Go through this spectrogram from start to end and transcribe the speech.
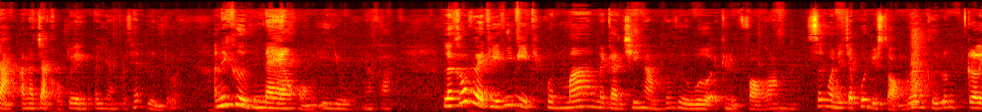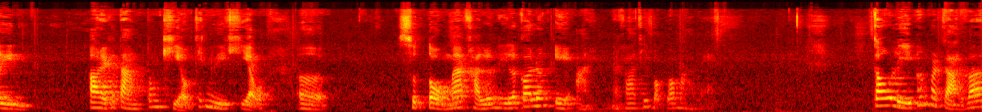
จากอาณาจักรของตัวเองไปยังประเทศอื่นด้วย อันนี้คือแนวของ EU นะคะแล้วก็เวทีที่มีอิทธิพลมากในการชี้นำก็คือ World Economic Forum ซึ่งวันนี้จะพูดอยู่ 2 เรื่องคือเรื่อง Green อะไรก็ตามต้องเขียวเทคโนโลยีเขียวเอ่อ สุดโต่งมากค่ะเรื่องนี้แล้วก็เรื่อง AI นะคะ ที่บอกว่ามาแล้วเกาหลีเพิ่งประกาศว่า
